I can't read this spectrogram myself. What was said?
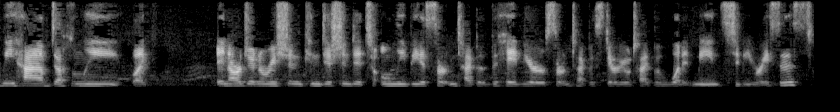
we have definitely like in our generation conditioned it to only be a certain type of behavior a certain type of stereotype of what it means to be racist.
